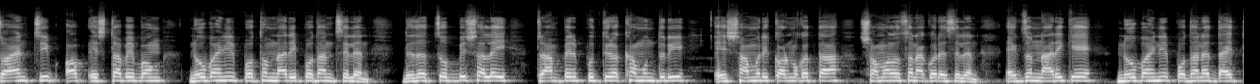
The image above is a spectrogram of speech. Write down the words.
জয়েন্ট চিফ অব স্টাফ এবং নৌবাহিনীর প্রথম নারী প্রধান ছিলেন। দু হাজার চব্বিশ সালেই ট্রাম্পের প্রতিরক্ষা মন্ত্রী এই সামরিক কর্মকর্তা সমালোচনা করেছিলেন। একজন নারীকে নৌবাহিনীর প্রধানের দায়িত্ব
